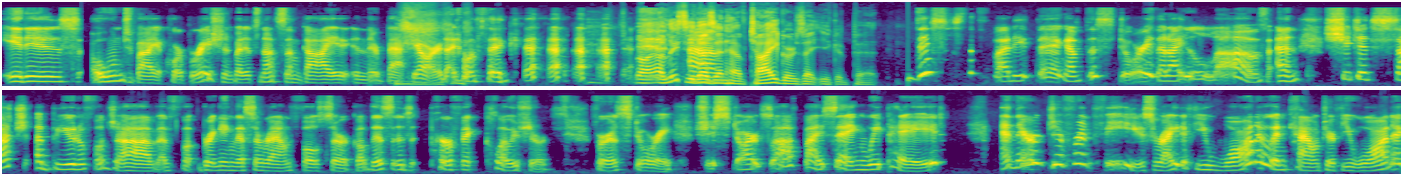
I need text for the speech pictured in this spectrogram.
It is owned by a corporation, but it's not some guy in their backyard. I don't think. well, at least he doesn't um, have tigers that you could pet. This funny thing of the story that I love. And she did such a beautiful job of bringing this around full circle. This is perfect closure for a story. She starts off by saying, We paid and there are different fees right? If you want to encounter if you want to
